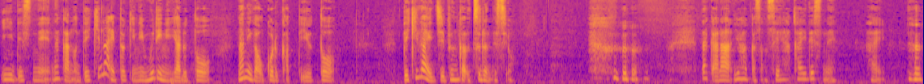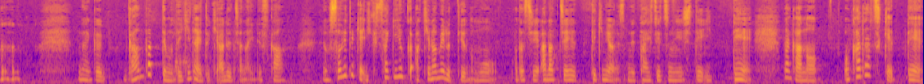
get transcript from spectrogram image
いいですね。なんかあのできない時に無理にやると何が起こるかっていうとできない自分が映るんですよ。だからゆはかさん正解ですね。はい。なんか頑張ってもできない時あるじゃないですか。でもそういう時は潔く諦めるっていうのも私アラチェ的にはですね大切にしていってなんかあのお片付けって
